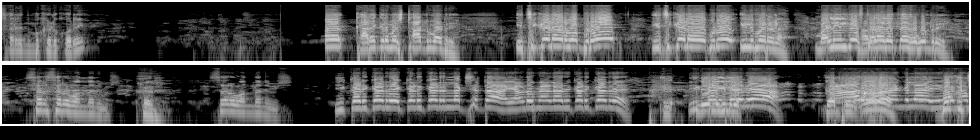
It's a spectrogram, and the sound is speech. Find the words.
ಸರ್ ಇದು ಮುಖ ಹಿಡ್ಕೋರಿ. ಕಾರ್ಯಕ್ರಮ ಸ್ಟಾರ್ಟ್ ಮಾಡ್ರಿ. ಈಚೆ ಕಡೆ ಒಬ್ರು ಈಚೆ ಕಡೆ ಒಬ್ರು ಇಲ್ಲಿ ಬರೋಣ. ಮಳಿ ಇಲ್ದ ಸ್ಥಳ ಇರುತ್ತೆ ಹೋಗ್ರಿ. ಸರ್ ಸರ್ ಒಂದ ನಿಮಿಷ. ಹಾಂ ರೀ. ಸರ್ ಒಂದ ನಿಮಿಷ. ಈ ಕಡೆ ಕೇಳ್ರಿ ಈ ಕಡೆ ಕೇಳ್ರಿ ಲಕ್ಷಟ ಎರಡು ಮೇಳವ್ರ ಈ ಕಡೆ ಕೇಳ್ರಿ. ಈ ಕಡೆ ಇಲ್ಲಿ- ಕೇಳ್ರಿ. ಗಪ್ಪ ಯಾರು ಅಲ್ಲ, ಹೋಗಂಗಿಲ್ಲ, ಈಗ ಬುಕ್ ನಮ್ಮ-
